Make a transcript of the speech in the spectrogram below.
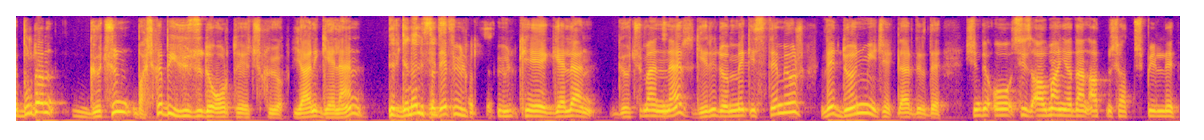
E buradan göçün başka bir yüzü de ortaya çıkıyor. Yani gelen bir genel hedef ül- ülkeye gelen göçmenler geri dönmek istemiyor ve dönmeyeceklerdir de. Şimdi o siz Almanya'dan 60-61'li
